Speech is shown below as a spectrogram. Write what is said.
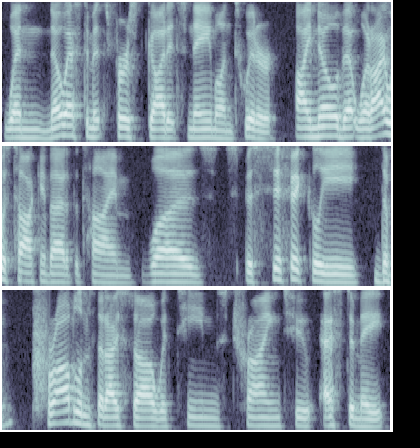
When No Estimates first got its name on Twitter, I know that what I was talking about at the time was specifically the problems that I saw with teams trying to estimate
